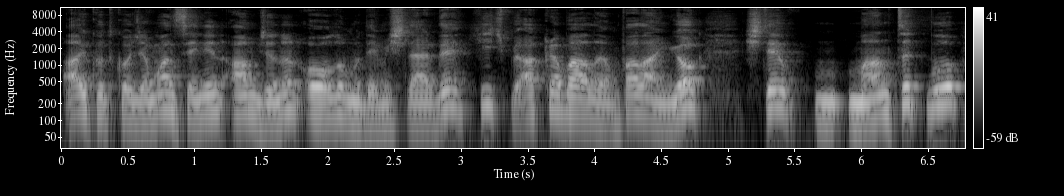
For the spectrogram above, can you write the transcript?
Aykut Kocaman senin amcanın oğlu mu demişlerdi. Hiçbir akrabalığım falan yok. İşte mantık bu.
